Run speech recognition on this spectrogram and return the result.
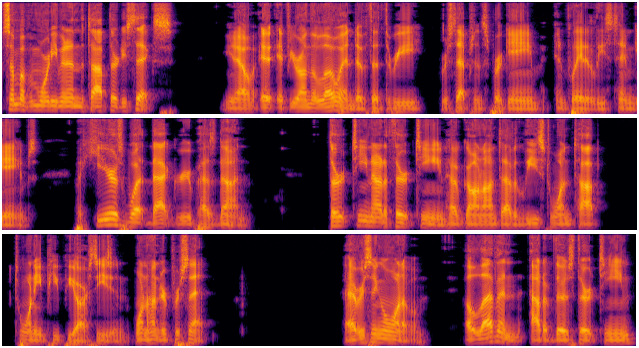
some of them weren't even in the top 36. You know, if, if you're on the low end of the three receptions per game and played at least 10 games. But here's what that group has done. 13 out of 13 have gone on to have at least one top 20 PPR season, 100%. Every single one of them. 11 out of those 13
